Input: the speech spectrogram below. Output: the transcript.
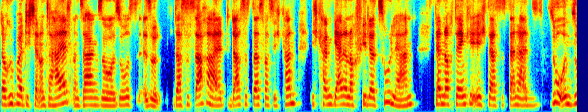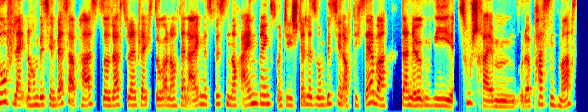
darüber dich dann unterhalten und sagen, so, so ist, also das ist Sache halt, das ist das, was ich kann. Ich kann kann gerne noch viel dazulernen. Dennoch denke ich, dass es dann halt so und so vielleicht noch ein bisschen besser passt, sodass du dann vielleicht sogar noch dein eigenes Wissen noch einbringst und die Stelle so ein bisschen auf dich selber dann irgendwie zuschreiben oder passend machst.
